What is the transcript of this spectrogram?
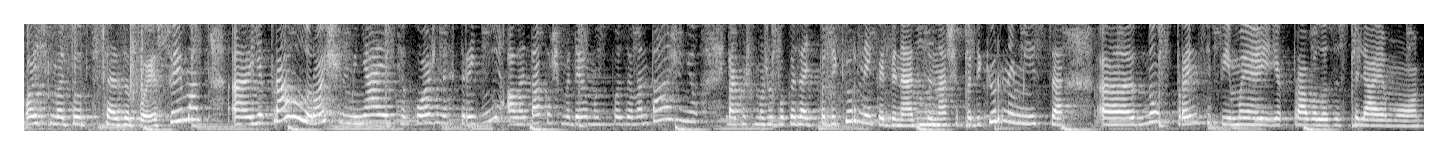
Ось ми тут все записуємо. Е, як правило, розчин міняється кожних три дні, але також ми дивимося по завантаженню. Також можу показати педикюрний кабінет, це наше педикюрне місце. Е, ну, в принципі, ми, як правило, застеляємо.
